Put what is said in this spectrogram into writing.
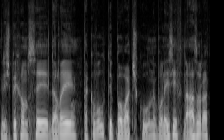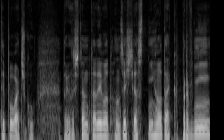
Když bychom si dali takovou typovačku, nebo nejdřív názor a typovačku, tak začneme tady od Honze Šťastního, tak první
